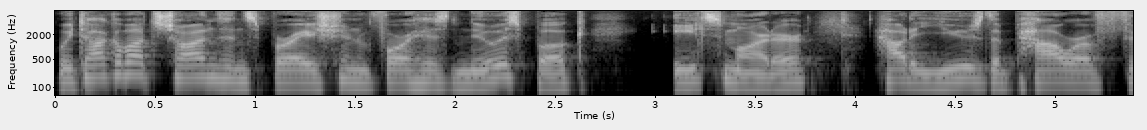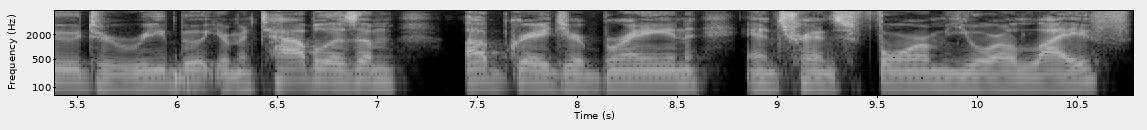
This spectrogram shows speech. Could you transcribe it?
We talk about Shawn's inspiration for his newest book, Eat Smarter, how to use the power of food to reboot your metabolism, upgrade your brain, and transform your life.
